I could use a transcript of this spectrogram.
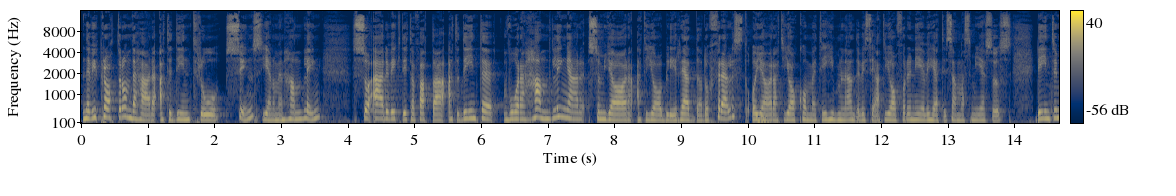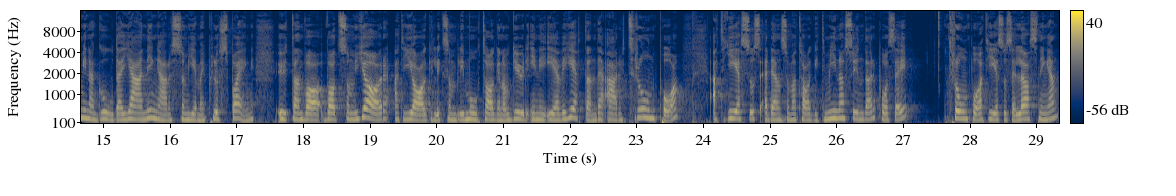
när vi pratar om det här att din tro syns genom en handling så är det viktigt att fatta att det är inte våra handlingar som gör att jag blir räddad och frälst och mm. gör att jag kommer till himlen, det vill säga att jag får en evighet tillsammans med Jesus. Det är inte mina goda gärningar som ger mig pluspoäng, utan vad, vad som gör att jag liksom blir mottagen av Gud in i evigheten, det är tron på att Jesus är den som har tagit mina synder på sig Tron på att Jesus är lösningen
